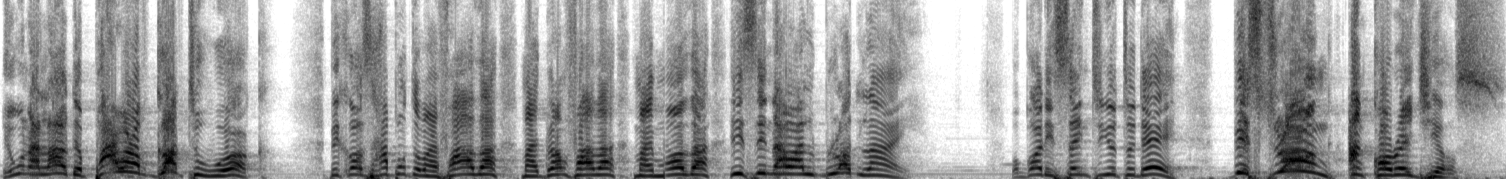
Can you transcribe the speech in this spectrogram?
They won't allow the power of God to work because it happened to my father, my grandfather, my mother. It's in our bloodline. But God is saying to you today be strong and courageous.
